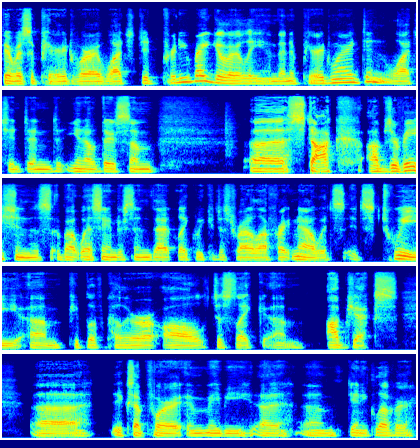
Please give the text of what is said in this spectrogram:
there was a period where i watched it pretty regularly and then a period where i didn't watch it and you know there's some uh, stock observations about Wes Anderson that like we could just rattle off right now. It's it's twee. Um, people of color are all just like um, objects, uh, except for uh, maybe uh, um, Danny Glover.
